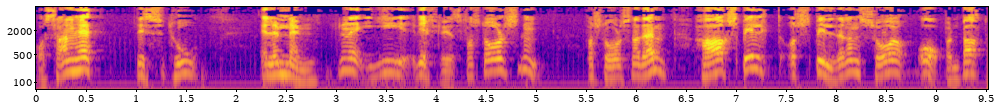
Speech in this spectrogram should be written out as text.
og sannhet, disse to elementene i virkelighetsforståelsen, forståelsen av dem, har spilt og spiller en så åpenbart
